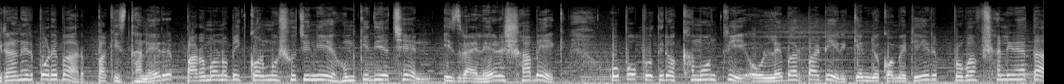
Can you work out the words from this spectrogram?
ইরানের পর এবার পাকিস্তানের পারমাণবিক কর্মসূচি নিয়ে হুমকি দিয়েছেন ইসরায়েলের সাবেক উপপ্রতিরক্ষামন্ত্রী ও লেবার পার্টির কেন্দ্রীয় কমিটির প্রভাবশালী নেতা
